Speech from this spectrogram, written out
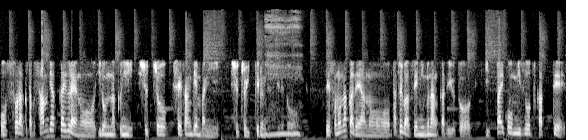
おそらく多分300回ぐらいあのいろんな国出張生産現場に出張行ってるんですけれど、えー。でその中であの例えばデニムなんかでいうといっぱいこう水を使って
